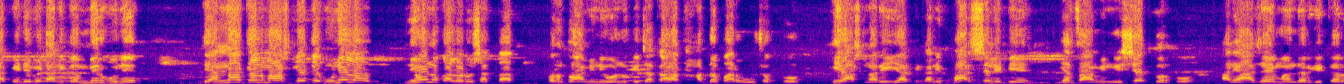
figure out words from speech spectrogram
ऍफिडेव्हिट आणि गंभीर गुन्हे त्यांना कलम असले ते गुन्हे ल- निवडणुका लढू शकतात. परंतु आम्ही निवडणुकीच्या काळात हद्दपार होऊ शकतो. ही असणारी या ठिकाणी पार्शलिटी आहे याचा आम्ही निषेध करतो. आणि अजय मंदरगीकर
